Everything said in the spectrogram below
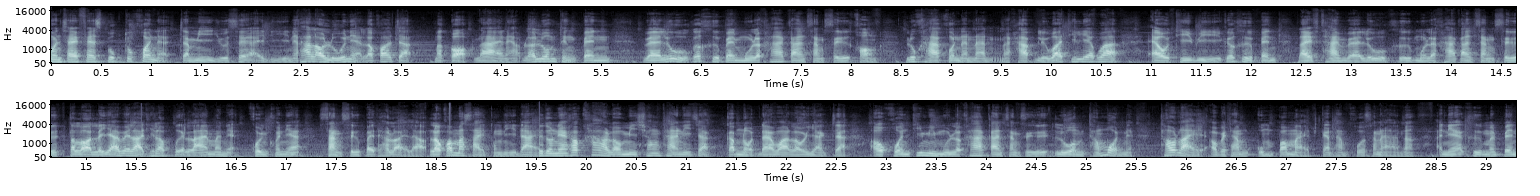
คนใช้ Facebook ทุกคนเนี่ยจะมี user ID นะถ้าเรารู้เนี่ยเราก็จะมากรอกได้นะครับ แล้วรวมถึงเป็น value ก็คือเป็นมูลค่าการสั่งซื้อของลูกค้าคนนั้นๆนะครับ หรือว่าที่เรียกว่า LTV ก็คือเป็น lifetime value คือมูลค่าการสั่งซื้อ ตลอดระยะเวลาที่เราเปิดร้านมาเนี่ย คนคนนี้สั่งซื้อไปเท่าไหร่แล้ว เราก็มาใส่ตรงนี้ได้ คือตรงนี้คร่าวๆเรามีช่องทางที่จะกำหนดได้ว่าเราอยากจะเอาคนที่มีมูลค่าการสั่งซื้อรวมทั้งหมดเนี่ย เท่าไหร่เอาไปทำกลุ่มเป้าหมายการทำโฆษณาเนาะอันนี้คือมันเป็น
